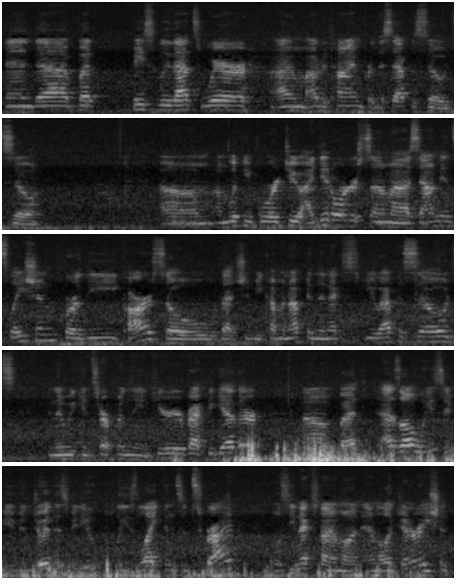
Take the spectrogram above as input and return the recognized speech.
And uh, but basically, that's where I'm out of time for this episode. So. Um, I'm looking forward to. I did order some uh, sound insulation for the car, so that should be coming up in the next few episodes, and then we can start putting the interior back together. Um, but as always, if you've enjoyed this video, please like and subscribe. We'll see you next time on Analog Generation.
